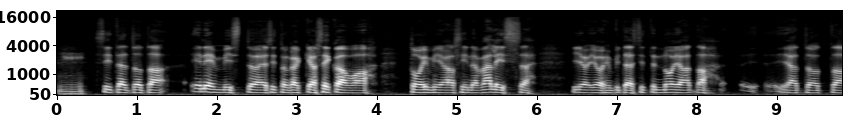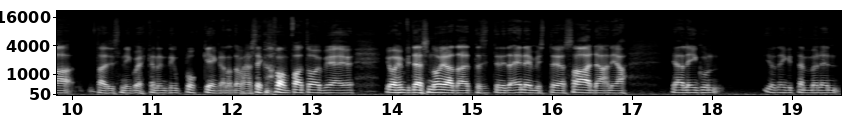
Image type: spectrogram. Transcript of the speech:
mm. sitä tota enemmistöä ja sitten on kaikkea sekavaa toimia siinä välissä, jo, joihin pitäisi sitten nojata. Ja tota, tai siis niin kuin ehkä ne niin kuin blokkien kannalta vähän sekavampaa toimia, jo, joihin pitäisi nojata, että sitten niitä enemmistöjä saadaan. Ja, ja niin kuin jotenkin tämmöinen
